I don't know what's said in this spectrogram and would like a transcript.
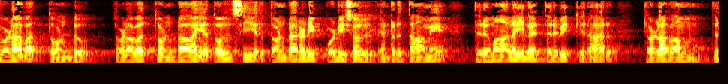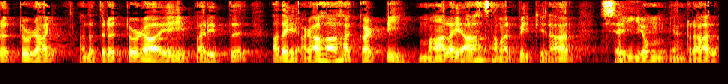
துளவத் தொண்டு துளவத் தொண்டாய தொல்சீர் தொண்டரடிப்பொடி சொல் என்று தாமே திருமாலையிலே தெரிவிக்கிறார். துளவம் திருத்துழாய் அந்த திருத்துழாயை பறித்து அதை அழகாக கட்டி மாலையாக சமர்ப்பிக்கிறார். செய்யும் என்றால்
